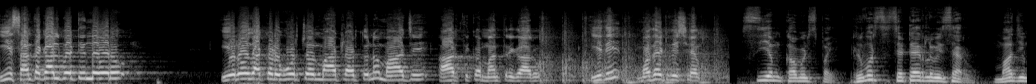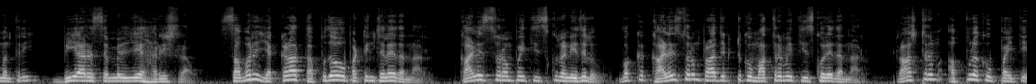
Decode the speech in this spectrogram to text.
ఈ సంతకాలు పెట్టింది ఎవరు? ఈరోజు అక్కడ కూర్చొని మాట్లాడుతున్న మాజీ ఆర్థిక మంత్రి గారు. ఇది మొదటి విషయం. సీఎం కామెంట్స్ పై రివర్స్ సెటైర్లు వేశారు మాజీ మంత్రి బీఆర్ఎస్ ఎమ్మెల్యే హరీష్ రావు. సభను ఎక్కడా తప్పుదోవ పట్టించలేదన్నారు. కాళేశ్వరంపై తీసుకున్న నిధులు ఒక్క కాళేశ్వరం ప్రాజెక్టుకు మాత్రమే తీసుకోలేదన్నారు. రాష్ట్రం అప్పుల కుప్పైతే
